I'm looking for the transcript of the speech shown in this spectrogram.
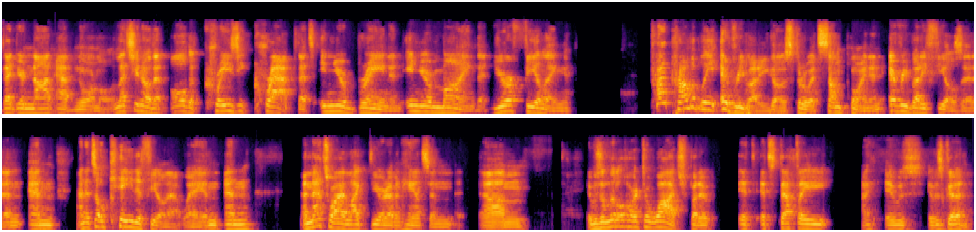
that you're not abnormal. It lets you know that all the crazy crap that's in your brain and in your mind that you're feeling probably everybody goes through at some point and everybody feels it and and and it's okay to feel that way and and and that's why I like Dear Evan Hansen. Um, it was a little hard to watch, but it, it it's definitely I, it was it was good.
